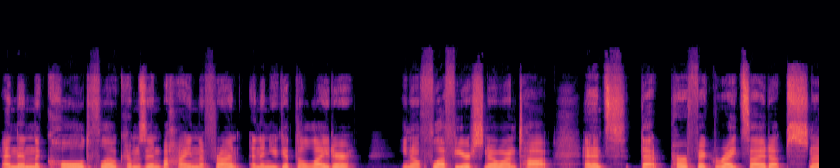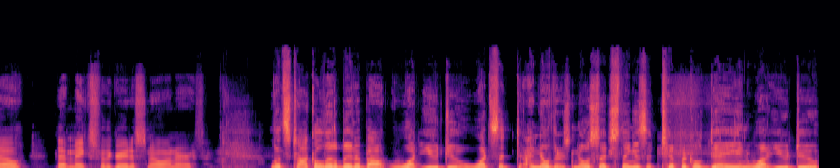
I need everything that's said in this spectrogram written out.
and then the cold flow comes in behind the front, and then you get the lighter, you know, fluffier snow on top. And it's that perfect right side up snow that makes for the greatest snow on earth. Let's talk a little bit about what you do. What's it? I know there's no such thing as a typical day in what you do,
